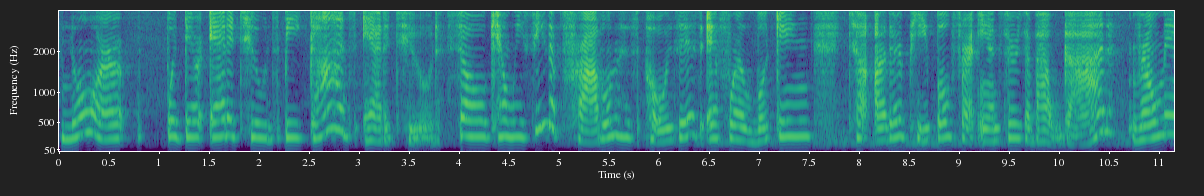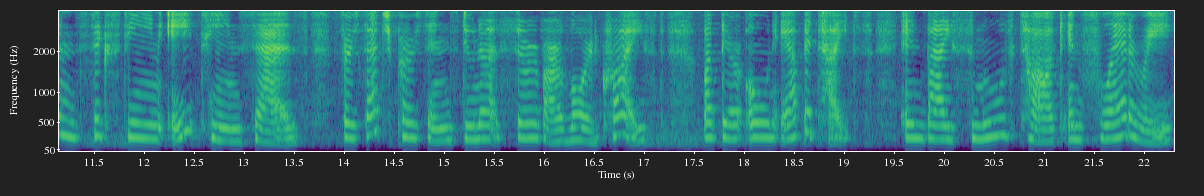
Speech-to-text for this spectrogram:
nor would their attitudes be God's attitude? So, can we see the problem this poses if we're looking to other people for answers about God? Romans 16 18 says, For such persons do not serve our Lord Christ, but their own appetites, and by smooth talk and flattery,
